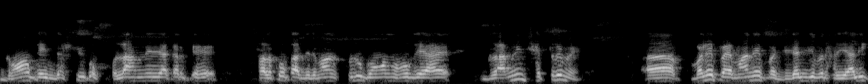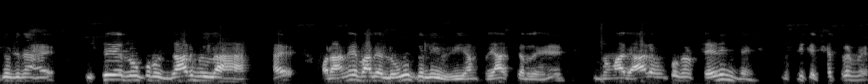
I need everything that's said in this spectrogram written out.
गाँव के इंडस्ट्री को खुला हमने जा करके है, सड़कों का निर्माण शुरू गाँव में हो गया है। ग्रामीण क्षेत्र में बड़े पैमाने पर जल जीवन हरियाली की योजना है, उससे लोगों को रोज़गार मिल रहा है और आने वाले लोगों के लिए भी हम प्रयास कर रहे हैं जो हमारे आ रहे हैं, उनको हम ट्रेनिंग देंगे। कृषि के क्षेत्र में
